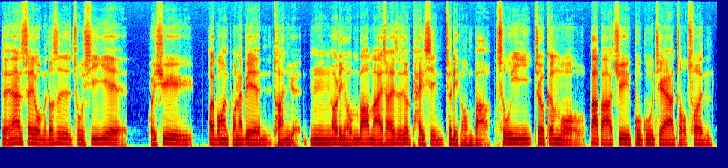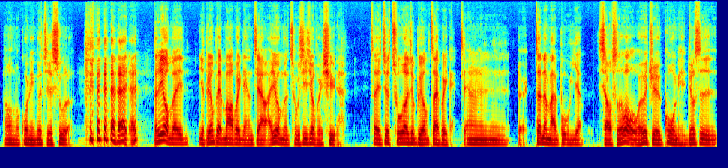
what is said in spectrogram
对，那所以我们都是除夕夜回去外公外婆那边团圆，嗯，然后领红包嘛，小孩子就很开心，就领红包。初一就跟我爸爸去姑姑家走村，然后我们过年就结束了。等于我们也不用陪妈妈回娘家嘛，因为我们除夕就回去了，所以就初二就不用再回娘家。嗯，对，真的蛮不一样。小时候我会觉得过年就是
